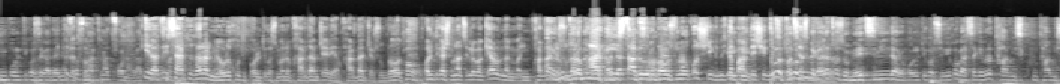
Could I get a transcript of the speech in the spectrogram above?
იმ პოლიტიკოსზე გადაინაცვლოს მათმა წონა რა თქმა უნდა. კი რა ის საერთოდ არ არის მეორე ხუთი პოლიტიკოსი მეორე მხარდამჭერია მხარდამჭერს უბრალოდ პოლიტიკაში მონაწილეობა კი არ უნდა იმ მხარდაჭერს უნდა რომ პარტიის სტაბილურობა უზრუნველყოს შიგნით და პარტიის შიგნით სიტუაციას მეკადაწოს რომ მეც მინდა რომ პოლიტიკოსი ვიყო გასაგები რომ თავის თავის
